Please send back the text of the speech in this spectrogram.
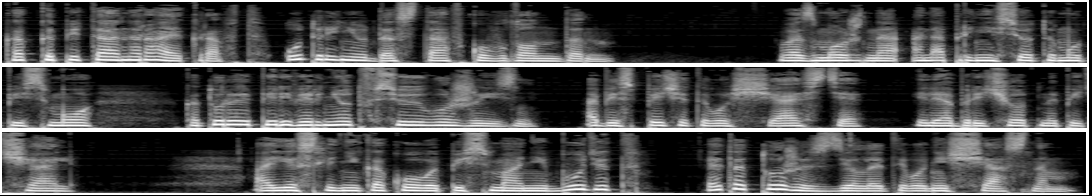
как капитан Райкрафт утреннюю доставку в Лондон. Возможно, она принесет ему письмо, которое перевернет всю его жизнь, обеспечит его счастье или обречет на печаль. А если никакого письма не будет, это тоже сделает его несчастным.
